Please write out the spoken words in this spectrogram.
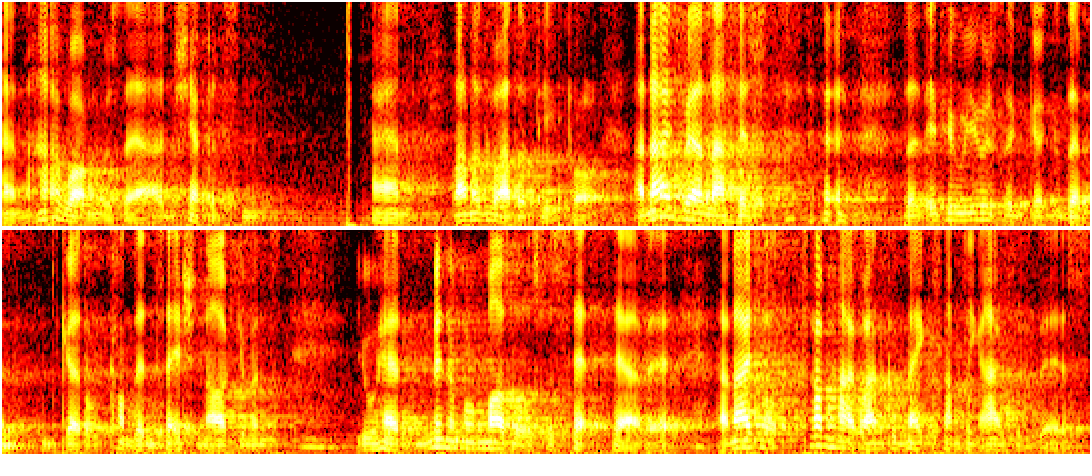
and Hao Wang was there, and Shepherdson, and one or two other people. And I realized that if you use the, the Gödel condensation arguments, you had minimal models for set theory. And I thought somehow one could make something out of this.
